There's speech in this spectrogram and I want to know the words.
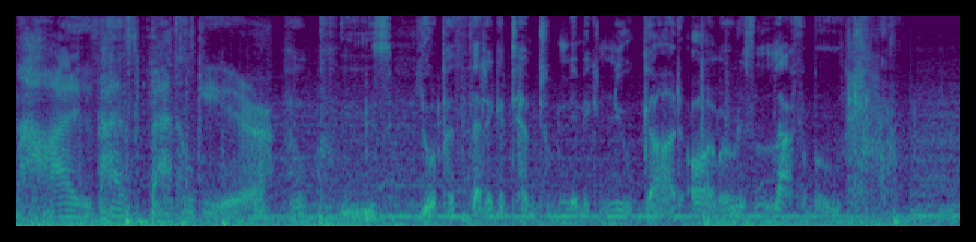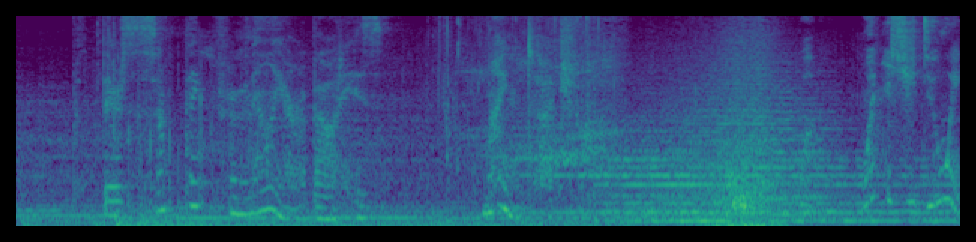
Hive has battle gear. Oh, please. Your pathetic attempt to mimic new god armor is laughable. There's something familiar about his mind touch. What is she doing?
